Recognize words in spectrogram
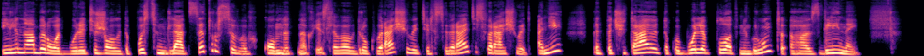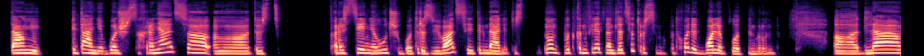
или наоборот, более тяжелый. Допустим, для цитрусовых комнатных, если вы вдруг выращиваете или собираетесь выращивать, они предпочитают такой более плотный грунт э, с глиной. Там питание больше сохраняется, э, то есть растения лучше будут развиваться и так далее. То есть, ну, вот конкретно для цитрусовых подходит более плотный грунт. А для,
